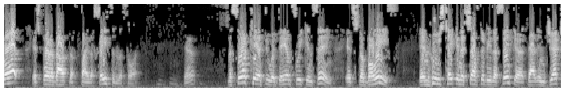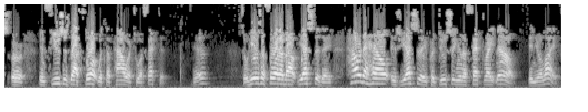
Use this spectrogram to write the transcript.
thought it's brought about the, by the faith in the thought. Yeah? The thought can't do a damn freaking thing. It's the belief in who's taken itself to be the thinker that injects or infuses that thought with the power to affect it. Yeah? So here's a thought about yesterday. How the hell is yesterday producing an effect right now in your life?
